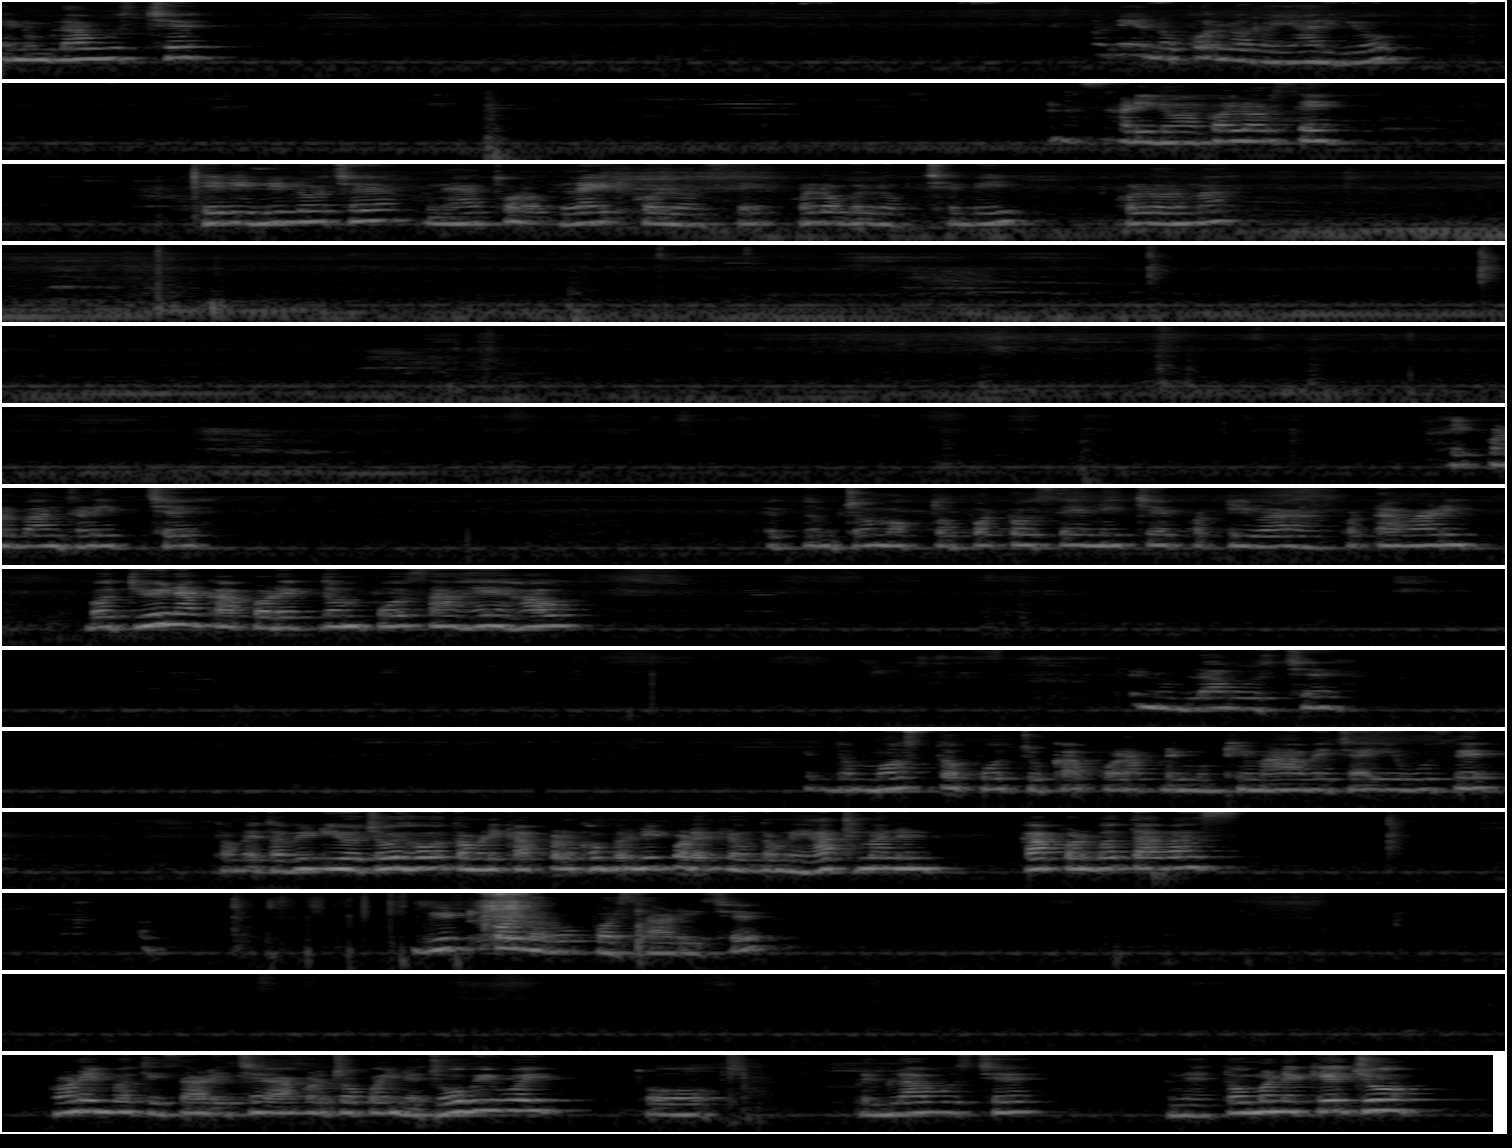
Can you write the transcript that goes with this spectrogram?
એનું બ્લાઉઝ છે અને એનો કલર હાર્યો સાડીનો આ કલર છે. ઝેરી લીલો છે અને આ થોડોક લાઇટ કલર છે. અલગ અલગ છે બે કલરમાં એ પણ બાંધણી જ છે. એકદમ ચમકતો પટ્ટો છે, નીચે પટ્ટીવાળા પટ્ટાવાળી. બધ્યુંના કાપડ એકદમ પોસા હે હાવ. એનું બ્લાઉઝ છે એકદમ મસ્ત પોચું કાપડ આપણી મુઠ્ઠીમાં આવે જાય એવું છે. તમે તો વીડિયો જોયો તમને કાપડ ખબર નહીં પડે, એટલે હું તમને હાથમાં લઈને કાપડ બતાવાસ બીટ કલર ઉપર સાડી છે. ઘણી બધી સાડી છે. આગળ જો કોઈને જોવી હોય તો આપણે બ્લાઉઝ છે. અને તો મને કહેજો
